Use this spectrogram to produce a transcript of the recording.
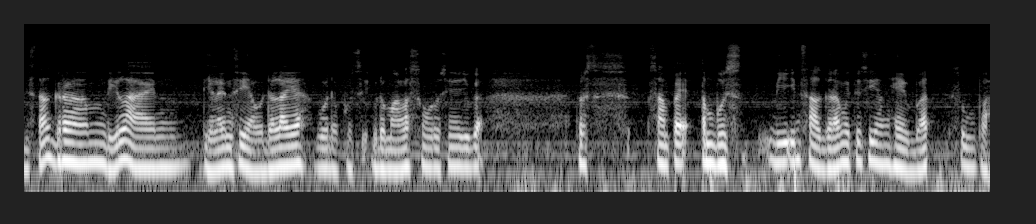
Instagram di Line. Di Line sih ya udahlah ya gue udah pusing udah males ngurusnya juga terus sampai tembus di Instagram itu sih yang hebat sumpah.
